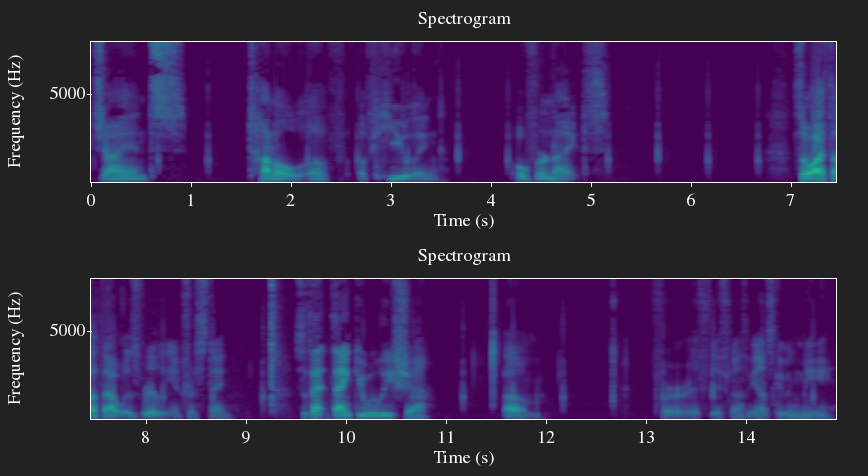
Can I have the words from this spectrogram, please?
giant tunnel of of healing overnight. So I thought that was really interesting. So th- thank you, Alicia, um, for if if nothing else, giving me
